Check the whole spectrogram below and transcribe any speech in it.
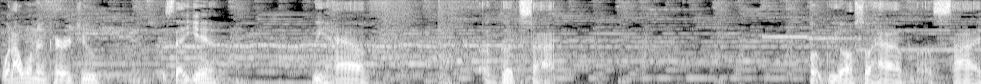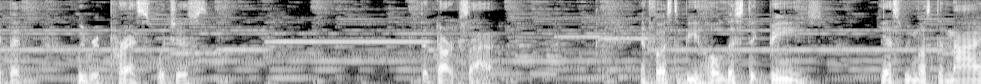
What I want to encourage you is that, yeah, we have a good side, but we also have a side that we repress, which is the dark side. And for us to be holistic beings, yes, we must deny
